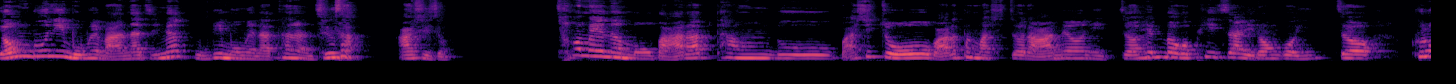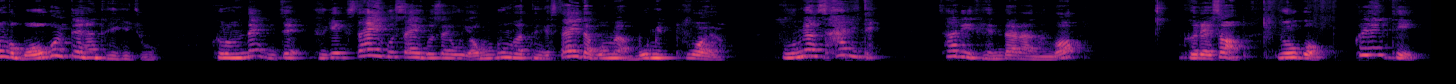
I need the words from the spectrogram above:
영분이 몸에 많아지면 우리 몸에 나타나는 증상, 아시죠? 처음에는 뭐 마라탕도 맛있죠. 마라탕 맛있죠. 라면 있죠. 햄버거, 피자 이런 거 있죠. 그런 거 먹을 때는 되게 좋아. 그런데 이제 그게 쌓이고 쌓이고 쌓이고 염분 같은 게 쌓이다 보면 몸이 부어요. 부으면 살이 돼. 살이 된다라는 거. 그래서 요거 클린티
